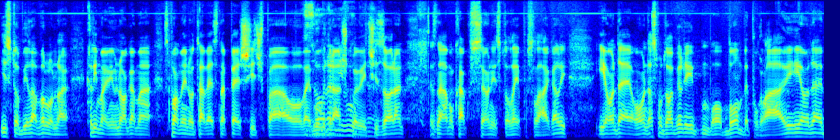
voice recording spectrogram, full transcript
isto bila vrlo na klimavim nogama, spomenuta Vesna Pešić, pa ovaj, Vuk Zoran i Vuk, Drašković da. i Zoran. Znamo kako su se oni isto lepo slagali. I onda, je, onda smo dobili bo- bombe po glavi i onda je,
